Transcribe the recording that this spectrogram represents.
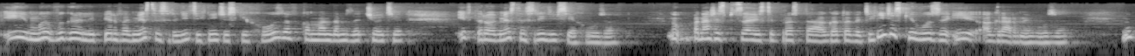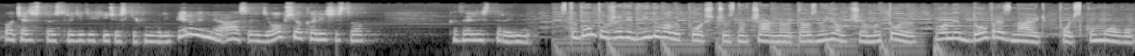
и мы выиграли первое место среди технических вузов в командном зачете и второе место среди всех вузов. Ну, по нашей специальности просто готовят технические вузы и аграрные вузы. Ну, получается, что среди технических мы были первыми, а среди общего количества оказались вторыми. Студенти вже відвідували Польщу з навчальною та ознайомчою метою. Вони добре знають польську мову.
